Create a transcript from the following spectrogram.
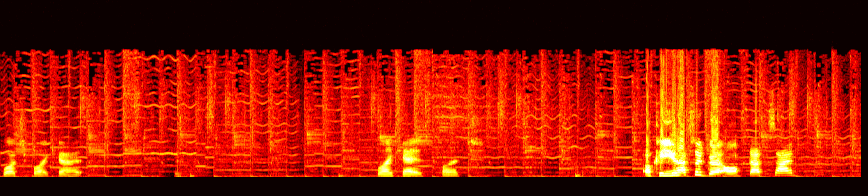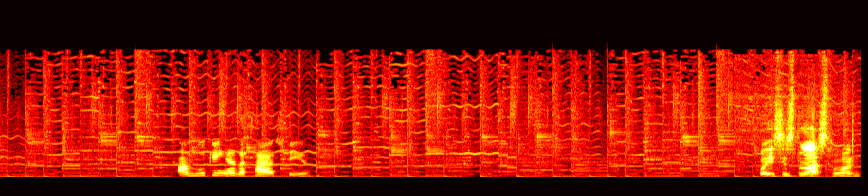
clutch, Black Cat. Black Cat is clutch. Okay, you have to go off that side. I'm looking at the clouds for you. Wait, is this the last one?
